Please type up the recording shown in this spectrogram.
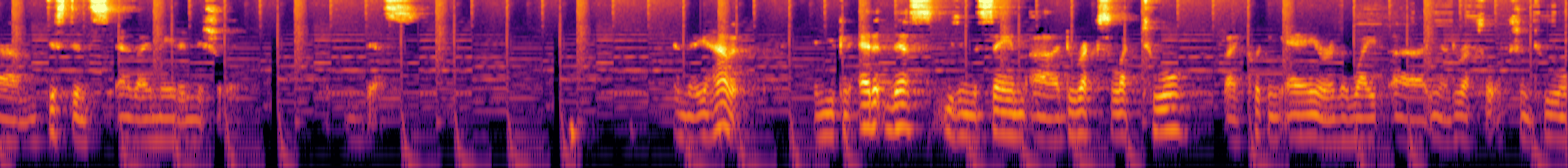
um, distance as I made initially. This. And there you have it. And you can edit this using the same uh, direct select tool by clicking A or the white uh, you know, direct selection tool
